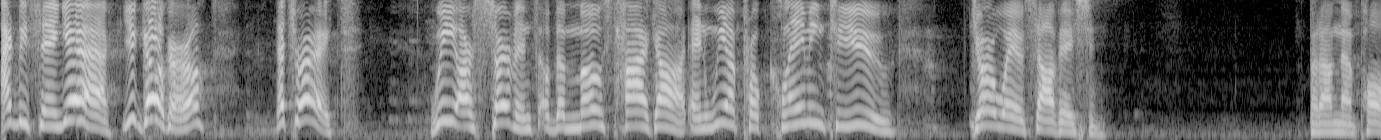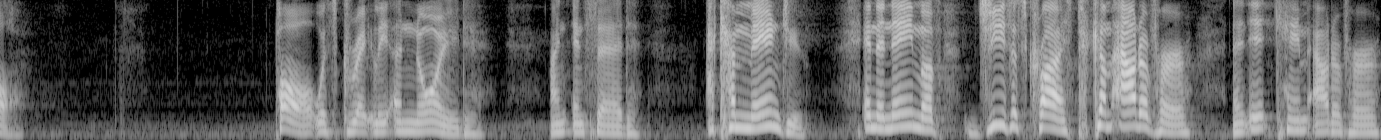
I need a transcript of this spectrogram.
I'd be saying, Yeah, you go, girl. That's right. We are servants of the Most High God, and we are proclaiming to you your way of salvation but I'm not Paul. Paul was greatly annoyed and said, I command you in the name of Jesus Christ to come out of her. And it came out of her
